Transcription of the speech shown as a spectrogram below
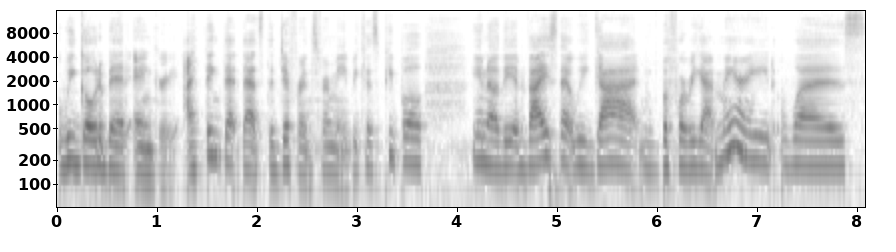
we go to bed angry. I think that that's the difference for me because people, you know, the advice that we got before we got married was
